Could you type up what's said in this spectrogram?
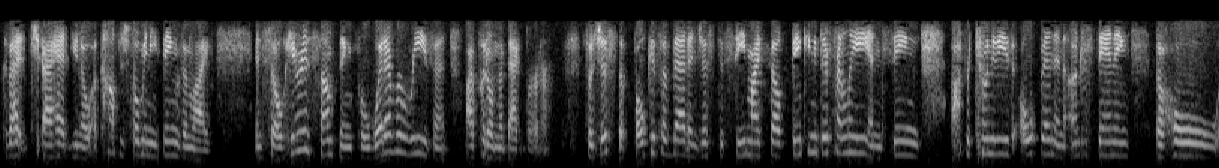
Because I, I had, you know, accomplished so many things in life and so here is something, for whatever reason, I put on the back burner. So just the focus of that and just to see myself thinking differently and seeing opportunities open and understanding the whole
